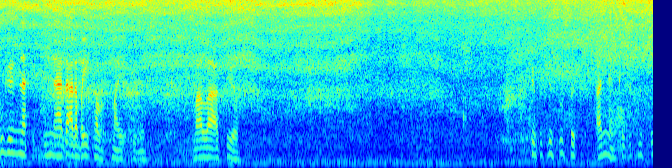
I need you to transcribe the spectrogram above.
Bugün günlerde arabayı yıkama günü. Vallahi akıyor. Köpüklü su sık. Anne köpüklü su.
